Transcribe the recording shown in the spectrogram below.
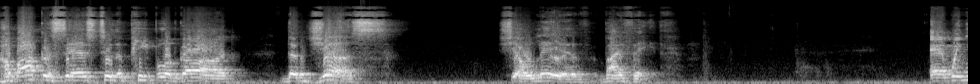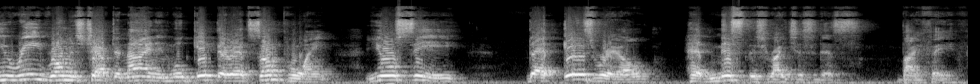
Habakkuk says to the people of God, the just shall live by faith. And when you read Romans chapter 9, and we'll get there at some point, you'll see that Israel had missed this righteousness by faith.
